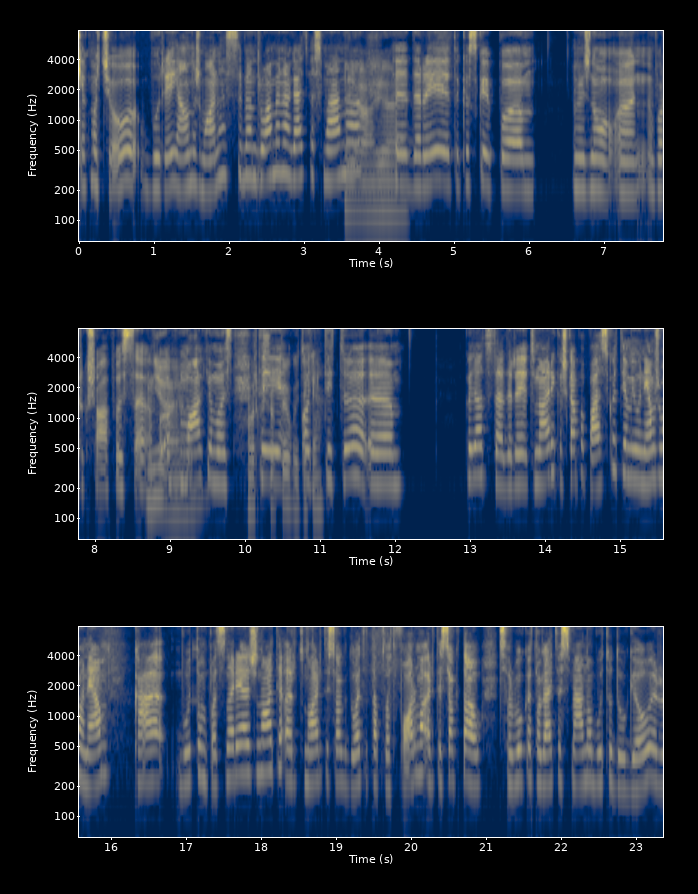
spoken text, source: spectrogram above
kiek mačiau, būri jaunus žmonės į bendruomenę gatvės meno, Jo, jo. e, darai tokius kaip, um, nežinau, uh, workshopus, jo. apmokymus. Tai, o tai tu, um, kodėl tu tą darai? Tu nori kažką papasakoti tiem jauniem žmonėm, ką būtum pats norėjęs žinoti, ar tu nori tiesiog duoti tą platformą, ar tiesiog tau svarbu, kad to gatvės meno būtų daugiau ir,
